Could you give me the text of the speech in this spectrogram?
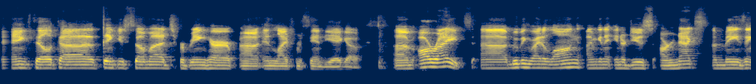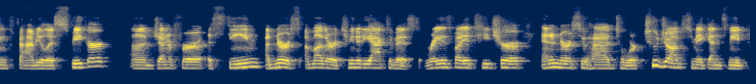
Thanks, Ilka. Thank you so much for being here uh, in live from San Diego. Um, all right, uh, moving right along, I'm going to introduce our next amazing, fabulous speaker. Um, Jennifer Esteen, a nurse, a mother, a community activist, raised by a teacher and a nurse who had to work two jobs to make ends meet.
